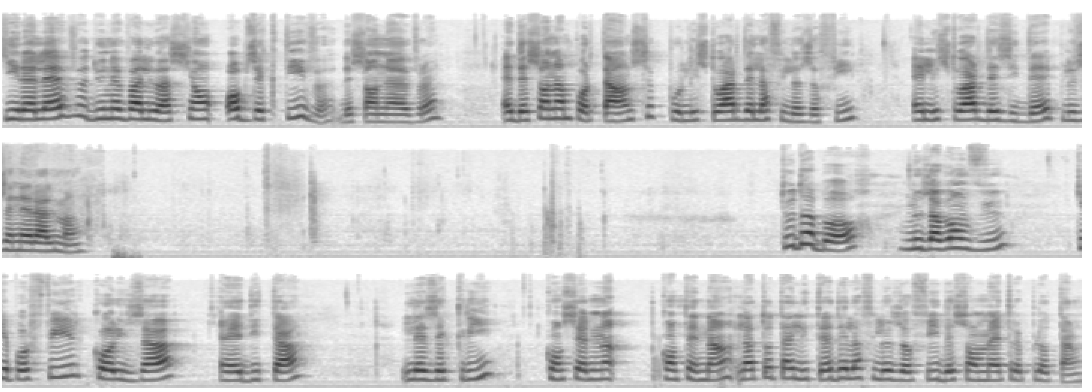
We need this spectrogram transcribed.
qui relèvent d'une évaluation objective de son œuvre et de son importance pour l'histoire de la philosophie et l'histoire des idées plus généralement. Tout d'abord, nous avons vu que Porphyre corrigea et édita les écrits contenant la totalité de la philosophie de son maître Plotin.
